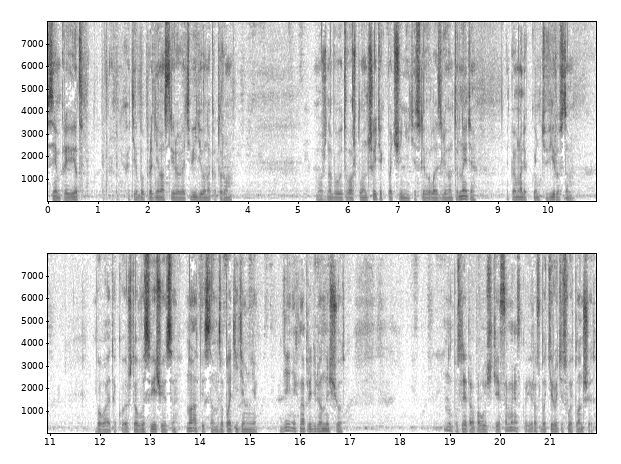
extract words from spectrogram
Всем привет! Хотел бы продемонстрировать видео, на котором можно будет ваш планшетик починить, если вы лазили в интернете и поймали какой-нибудь вирус там. Бывает такое, что высвечивается надпись там «Заплатите мне денег на определенный счет». Ну, после этого получите смс и разблокируете свой планшет.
